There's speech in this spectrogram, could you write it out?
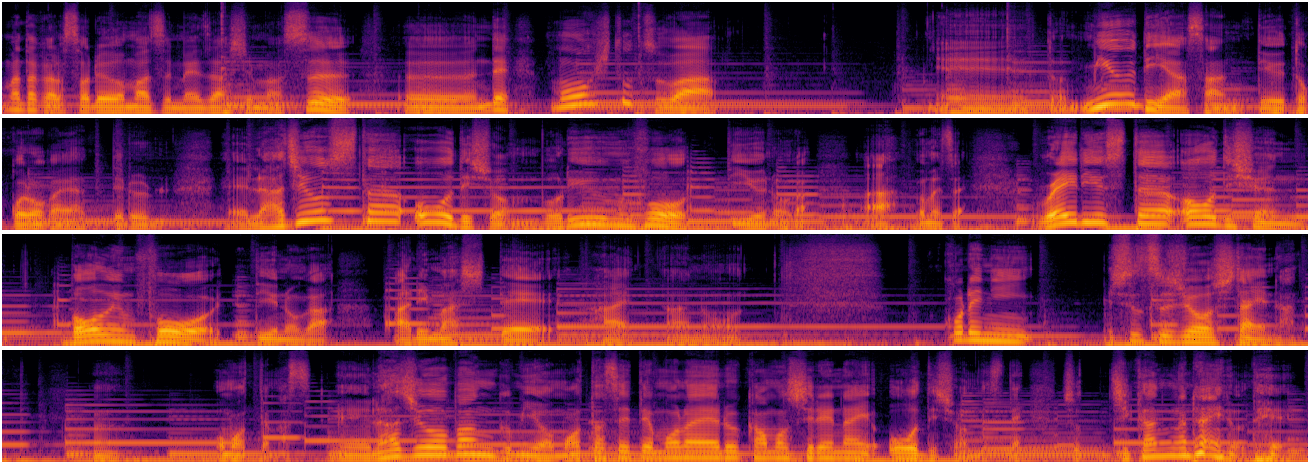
まあ、だからそれをまず目指します。うんで、もう一つは、えーと、ミューディアさんっていうところがやってる、えー、ラジオスターオーディションボリューム4っていうのが、あ、ごめんなさい、レディオスターオーディションボリューム4っていうのがありまして、はい、あの、これに出場したいなって、うん、思ってます、えー、ラジオ番組を持たせてもらえるかもしれないオーディションですね。ちょっと時間がないので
